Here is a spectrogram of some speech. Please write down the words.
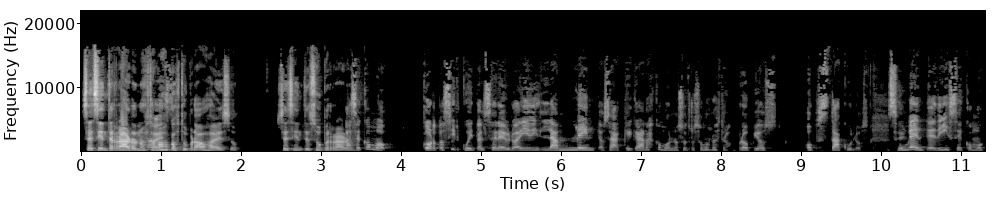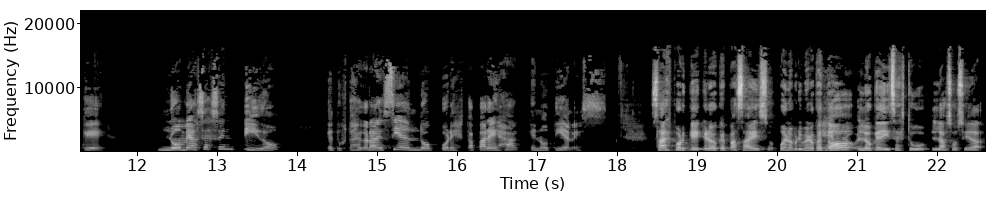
Se siente raro, no estamos acostumbrados a eso. Se siente súper raro. Hace como cortocircuito el cerebro ahí, la mente, o sea, que ganas como nosotros somos nuestros propios obstáculos. Sí. Tu mente dice como que no me hace sentido que tú estás agradeciendo por esta pareja que no tienes. ¿Sabes por qué creo que pasa eso? Bueno, primero que Ejemplo, todo, lo que dices tú, la sociedad,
